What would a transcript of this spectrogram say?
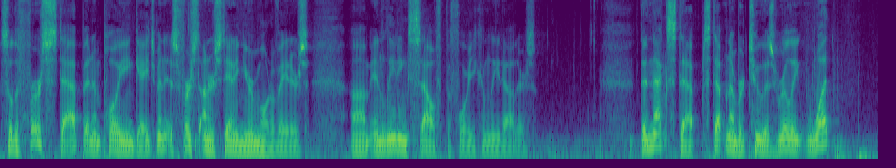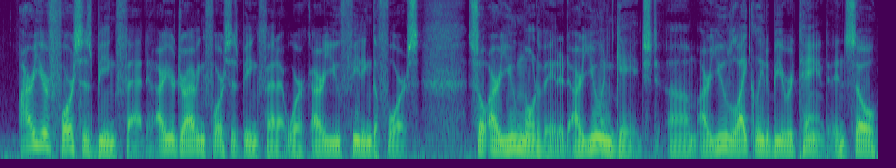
So the first step in employee engagement is first understanding your motivators um, and leading self before you can lead others. The next step, step number two, is really what are your forces being fed? Are your driving forces being fed at work? Are you feeding the force? So, are you motivated? Are you engaged? Um, are you likely to be retained? And so,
